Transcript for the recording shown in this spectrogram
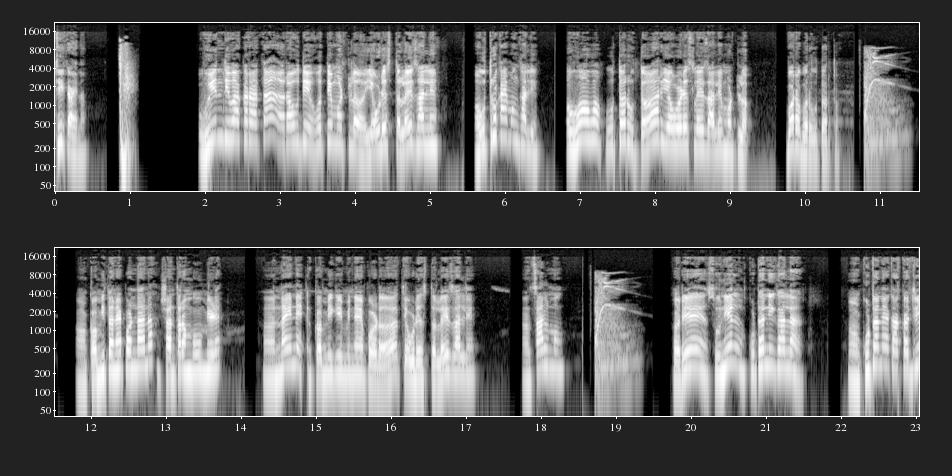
ठीक आहे ना. होईन दिवाकर आता. राहू दे. होते म्हटलं. एवढेच तर लय झाले. उतरू काय मग खाली? हो हो. उतर उतर. एवढेच लय झाले म्हटलं. बरोबर उतरतो. कमी तर नाही पडणार ना? शांताराम भाऊ मिळे? नाही नाही कमी गिमी नाही पडत. तेवढेच तर लय झाले. चाल मग. अरे सुनील कुठं निघाला? कुठं नाही काकाजी?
